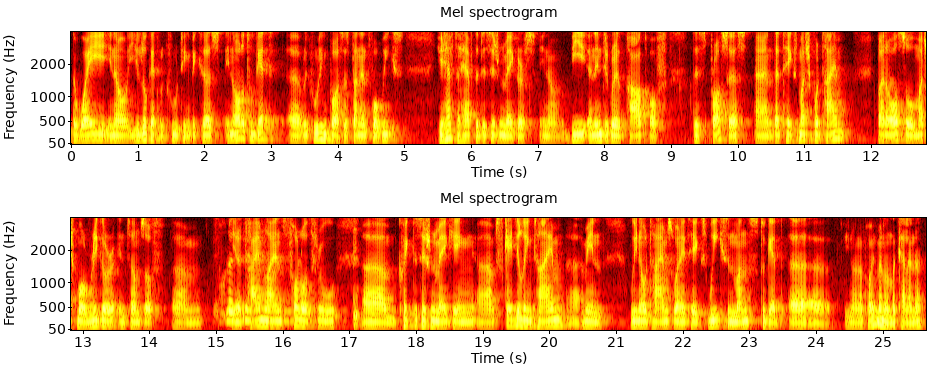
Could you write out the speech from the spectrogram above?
the way you know you look at recruiting. Because in order to get a recruiting process done in four weeks, you have to have the decision makers, you know, be an integral part of this process, and that takes much more time but also much more rigor in terms of um, you know, timelines, follow through, um, quick decision making, uh, scheduling time. Uh, I mean, we know times when it takes weeks and months to get uh, uh you know an appointment on the calendar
